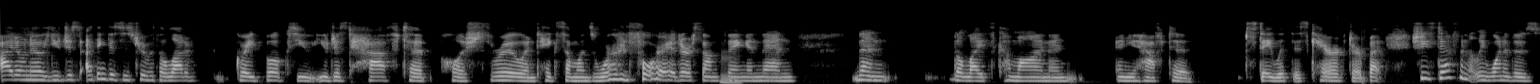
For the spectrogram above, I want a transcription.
I don't know. You just, I think this is true with a lot of great books. You, you just have to push through and take someone's word for it or something. Hmm. And then, then the lights come on and and you have to stay with this character. But she's definitely one of those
